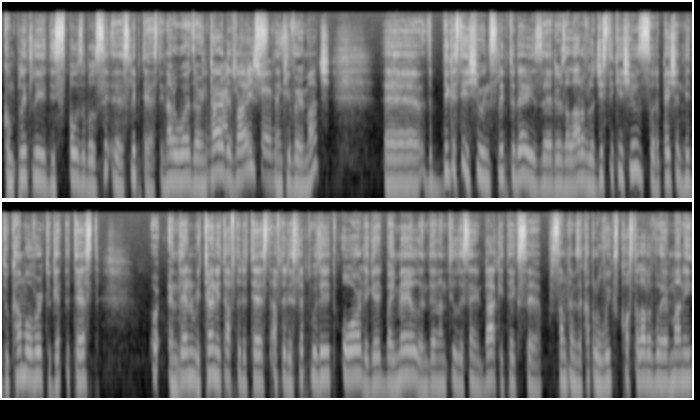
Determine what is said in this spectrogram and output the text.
completely disposable uh, sleep test in other words our entire device thank you very much Uh, the biggest issue in sleep today is uh, there's a lot of logistic issues. So the patient need to come over to get the test, or, and then return it after the test, after they slept with it, or they get it by mail, and then until they send it back, it takes uh, sometimes a couple of weeks, cost a lot of uh, money.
